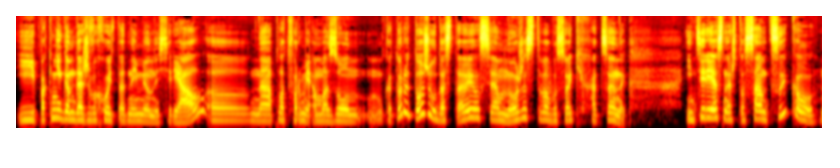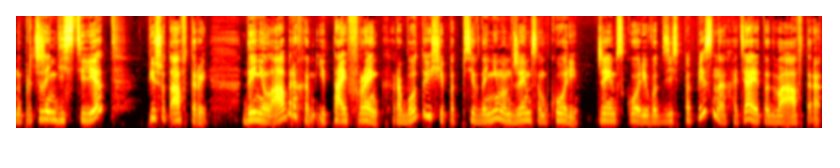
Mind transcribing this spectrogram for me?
И по книгам даже выходит одноименный сериал э, на платформе Amazon, который тоже удостоился множества высоких оценок. Интересно, что сам цикл на протяжении 10 лет пишут авторы Дэниел Абрахам и Тай Фрэнк, работающие под псевдонимом Джеймсом Кори. Джеймс Кори вот здесь подписано, хотя это два автора.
